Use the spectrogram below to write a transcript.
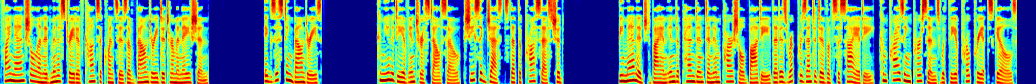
Financial and administrative consequences of boundary determination. Existing boundaries. Community of interest Also, she suggests that the process should be managed by an independent and impartial body that is representative of society, comprising persons with the appropriate skills,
